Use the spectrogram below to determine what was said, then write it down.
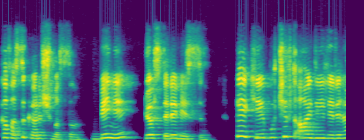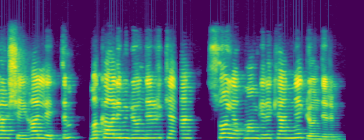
kafası karışmasın. Beni gösterebilsin. Peki bu çift ID'leri her şeyi hallettim. Makalemi gönderirken son yapmam gereken ne gönderim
